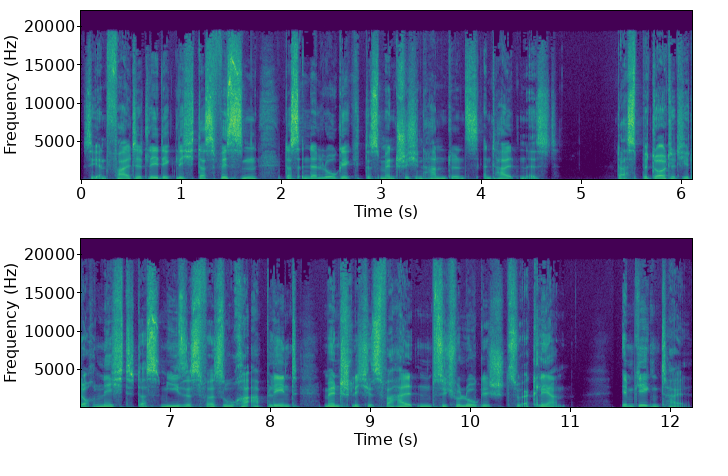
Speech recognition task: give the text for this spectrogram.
Sie entfaltet lediglich das Wissen, das in der Logik des menschlichen Handelns enthalten ist. Das bedeutet jedoch nicht, dass Mises Versuche ablehnt, menschliches Verhalten psychologisch zu erklären. Im Gegenteil.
